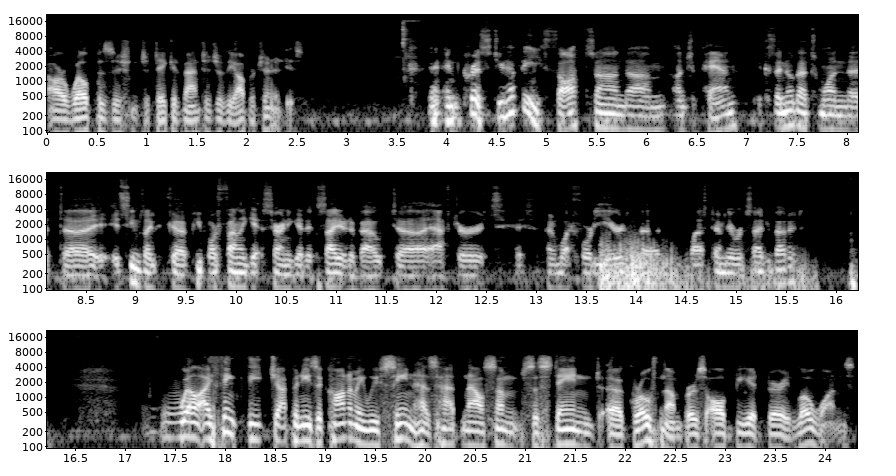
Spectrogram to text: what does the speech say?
are well positioned to take advantage of the opportunities. And, Chris, do you have any thoughts on um, on Japan? Because I know that's one that uh, it seems like uh, people are finally get starting to get excited about uh, after it's, been what forty years uh, since last time they were excited about it. Well, I think the Japanese economy we've seen has had now some sustained uh, growth numbers, albeit very low ones.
